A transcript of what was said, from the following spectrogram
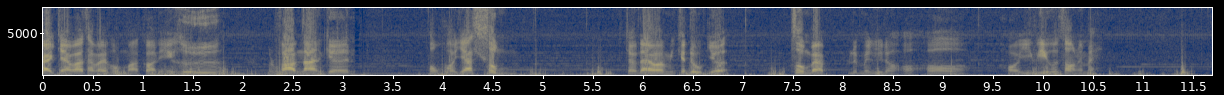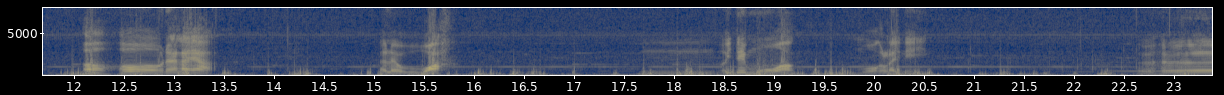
ปลกใจว่าทำไมผมมาก่อนนี้คือมันฟาร์มนานเกิน ผมขออนุญาตสุ่มจำได้ว่ามีกระดูกเยอะ สุ่มแบบหรือไม่ดีหรออ๋อขอ EP คุณสองได้ไหมอ๋อโหได้อะไรอะได้อะไรวะอืมเอ้ยได้หมวก หมวกอะไรนี่เฮ้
